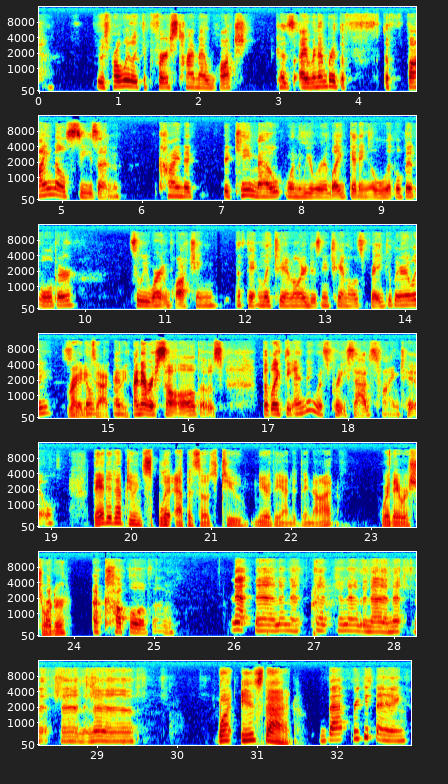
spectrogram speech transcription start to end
it was probably like the first time I watched because I remember the f- the final season kind of it came out when we were like getting a little bit older. So we weren't watching the Family Channel or Disney Channel as regularly. So Right, don't- exactly. I, I never saw all those, but like the ending was pretty satisfying too. They ended up doing split episodes too near the end, did they not? Where they were shorter. A couple of them. What is that? That freaky thing.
